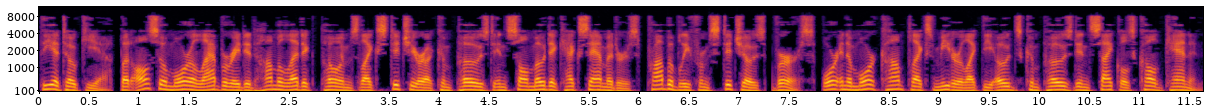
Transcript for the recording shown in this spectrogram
Theotokia, but also more elaborated homiletic poems like Stichira composed in psalmodic hexameters probably from stichos, verse, or in a more complex meter like the odes composed in cycles called canon.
